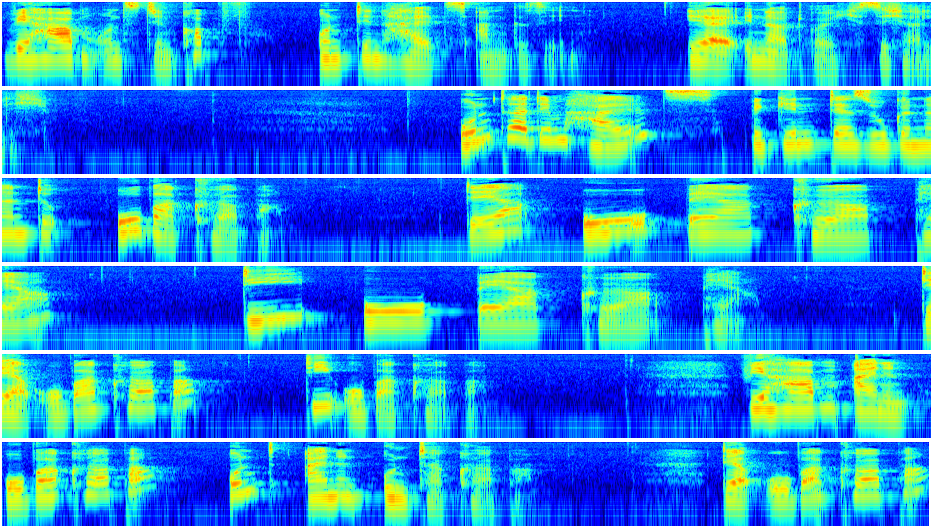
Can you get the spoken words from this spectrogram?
Wir haben uns den Kopf und den Hals angesehen. Ihr erinnert euch sicherlich. Unter dem Hals beginnt der sogenannte Oberkörper. Der Oberkörper, die Oberkörper. Der Oberkörper die Oberkörper. Wir haben einen Oberkörper und einen Unterkörper. Der Oberkörper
